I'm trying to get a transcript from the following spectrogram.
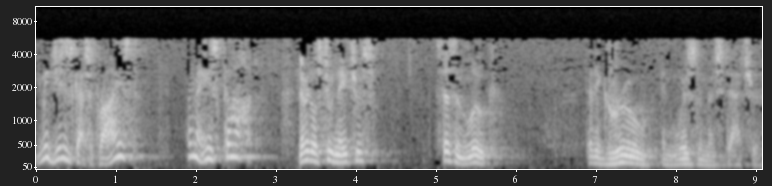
You mean Jesus got surprised? Wait a minute, he's God. Remember those two natures? It says in Luke that he grew in wisdom and stature.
